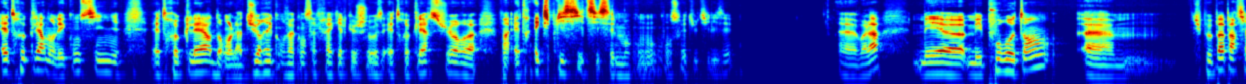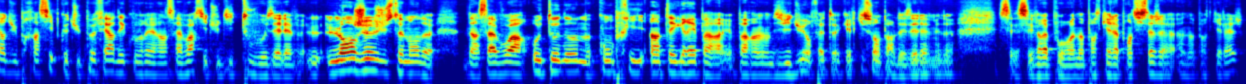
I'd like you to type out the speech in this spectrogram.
être clair dans les consignes, être clair dans la durée qu'on va consacrer à quelque chose, être clair sur, enfin, être explicite si c'est le mot qu'on souhaite utiliser. voilà. Mais mais pour autant. Euh, tu peux pas partir du principe que tu peux faire découvrir un savoir si tu dis tout aux élèves. L'enjeu justement d'un savoir autonome, compris, intégré par, par un individu, en fait, quel qu'il soit, on parle des élèves, mais c'est vrai pour n'importe quel apprentissage à, n'importe quel âge,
